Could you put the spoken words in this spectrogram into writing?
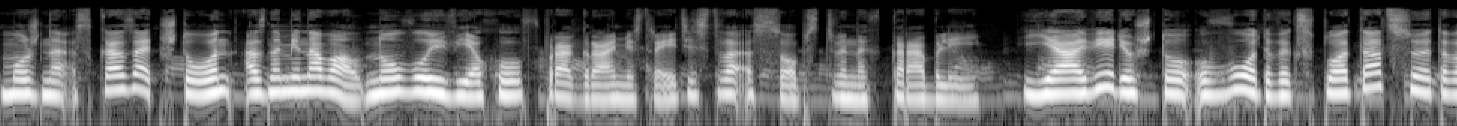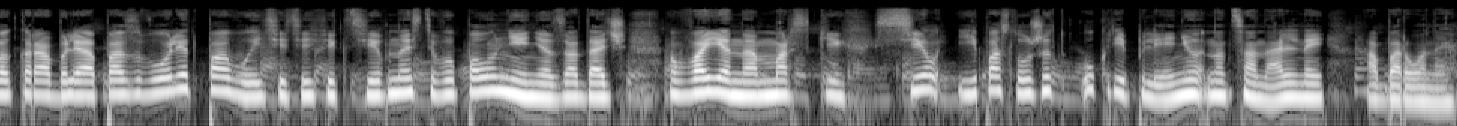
Можно сказать, что он ознаменовал новую веху в программе строительства собственных кораблей. Я верю, что ввод в эксплуатацию этого корабля позволит повысить эффективность выполнения задач военно-морских сил и послужит укреплению национальной обороны.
